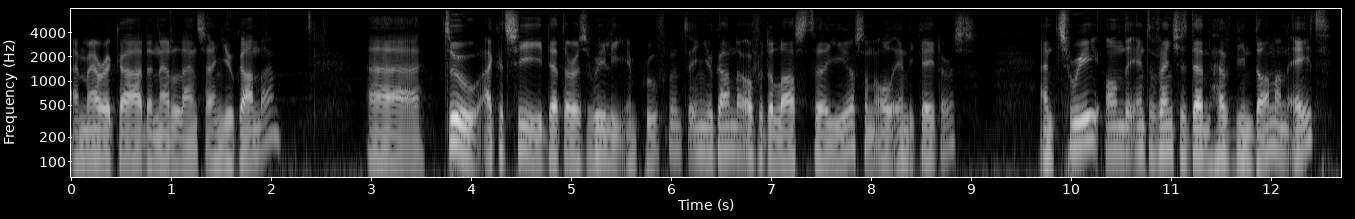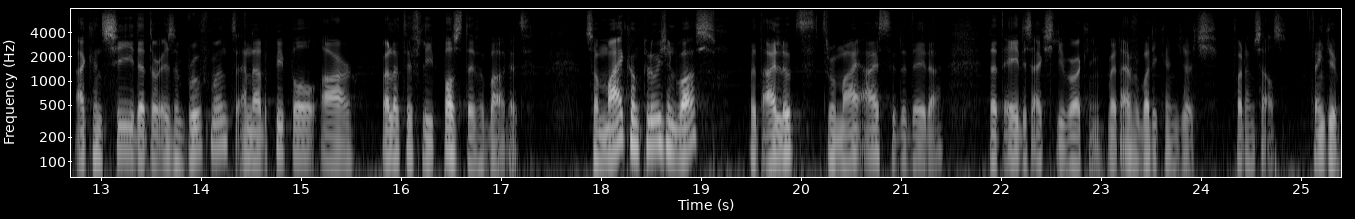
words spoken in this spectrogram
America, the Netherlands and Uganda. Uh, two, I could see that there is really improvement in Uganda over the last uh, years on all indicators. And three, on the interventions that have been done on aid, I can see that there is improvement and that people are relatively positive about it. So my conclusion was, but I looked through my eyes to the data, that aid is actually working, but everybody can judge for themselves. Thank you.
